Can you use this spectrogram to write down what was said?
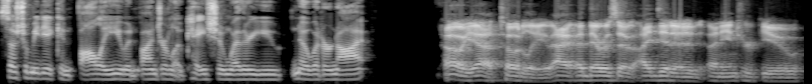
social media can follow you and find your location, whether you know it or not. Oh yeah, totally. I, there was a I did a, an interview.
